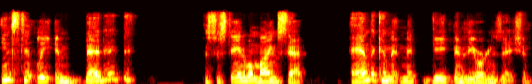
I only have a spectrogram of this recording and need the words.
instantly embedded the sustainable mindset and the commitment deep into the organization.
